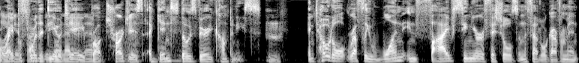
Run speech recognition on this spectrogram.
right before the be DOJ brought charges against those very companies. Hmm. In total, roughly one in five senior officials in the federal government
